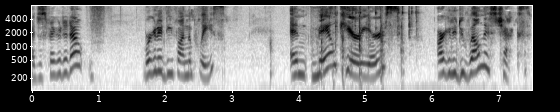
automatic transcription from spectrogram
I just figured it out. We're going to defund the police, and mail carriers are going to do wellness checks.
